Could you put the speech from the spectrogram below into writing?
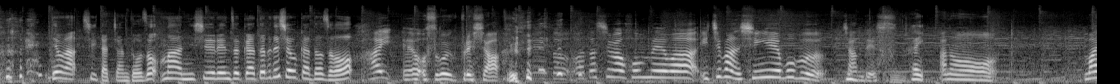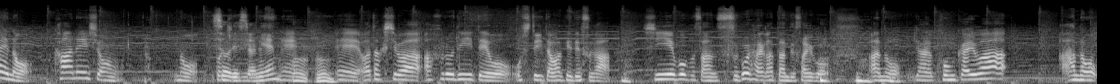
ではシータちゃんどうぞ。まあ2週連続当たるでしょうかどうぞ。はい、えー、すごいプレッシャー。えっと私は本命は一番新鋭ボブちゃんです。はい。あのー前のカーネーションの時にそうですよね。うんうん。えー私はアフロディーテを推していたわけですが、新鋭ボブさんすごい早かったんで最後、あのいや今回はあの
